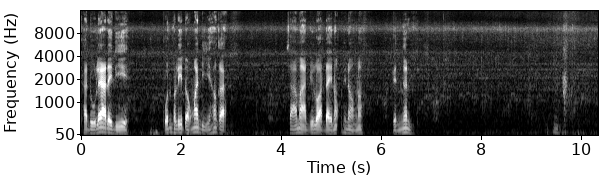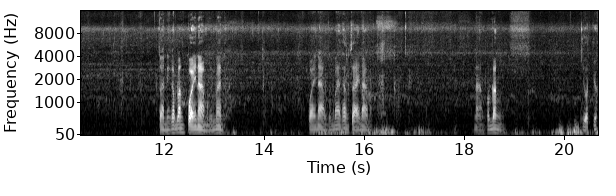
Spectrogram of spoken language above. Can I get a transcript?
ถ้าดูแลได้ดี ผลผลิตออกมาดีเฮาก็สามารถอยู่รอดได้เนาะพี่น้องเนาะเป็นเงินตอนนี้กำลังปล่อยน้ำขึ้นมานี่ ปล่อยน้ำขึ้นมาทางสายน้ำน้ำกำลังหยดอยู่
